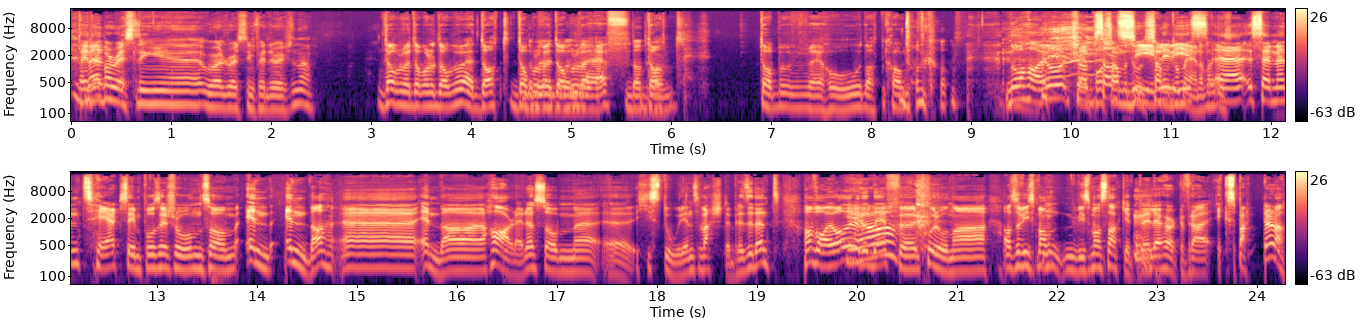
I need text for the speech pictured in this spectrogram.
Tenk deg Men, på wrestling, eh, World Wrestling Federation, da. www.wwf.who.com. nå har jo Trump sannsynligvis eh, sementert sin posisjon som enda, enda, eh, enda hardere som eh, historiens verste president. Han var jo allerede Ja. det før korona. Altså Hvis man, hvis man snakket eller hørte fra eksperter, da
